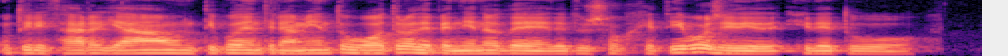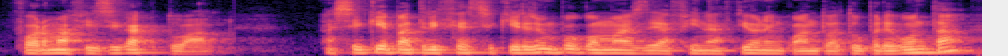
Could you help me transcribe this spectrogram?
utilizar ya un tipo de entrenamiento u otro dependiendo de, tus objetivos y de, tu forma física actual. Así que, Patricia, si quieres un poco más de afinación en cuanto a tu pregunta,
